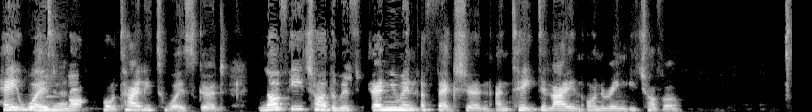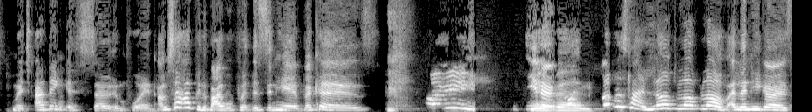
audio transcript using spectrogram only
Hate what is wrong, hold tightly to what is good. Love each other with genuine affection and take delight in honoring each other. Which I think is so important. I'm so happy the Bible put this in here because I mean, you know, God, God was like love, love, love, and then he goes,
